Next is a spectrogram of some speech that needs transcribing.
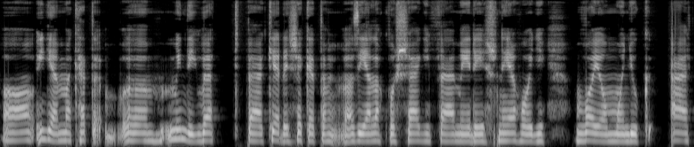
Uh, igen, meg hát uh, mindig vett fel kérdéseket az ilyen lakossági felmérésnél, hogy vajon mondjuk át,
